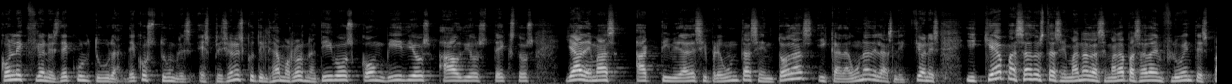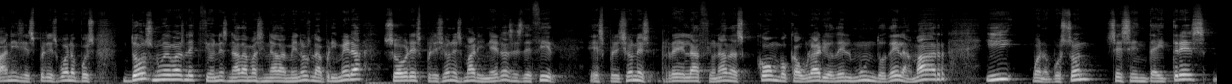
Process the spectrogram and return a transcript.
con lecciones de cultura, de costumbres, expresiones que utilizamos los nativos con vídeos, audios, textos y además actividades y preguntas en todas y cada una de las lecciones. ¿Y qué ha pasado esta semana, la semana pasada en Fluent Spanish Express? Bueno, pues dos nuevas lecciones, nada más y nada menos. La primera sobre expresiones marineras, es decir, expresiones relacionadas con vocabulario del mundo de la mar y, bueno, pues son 63,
